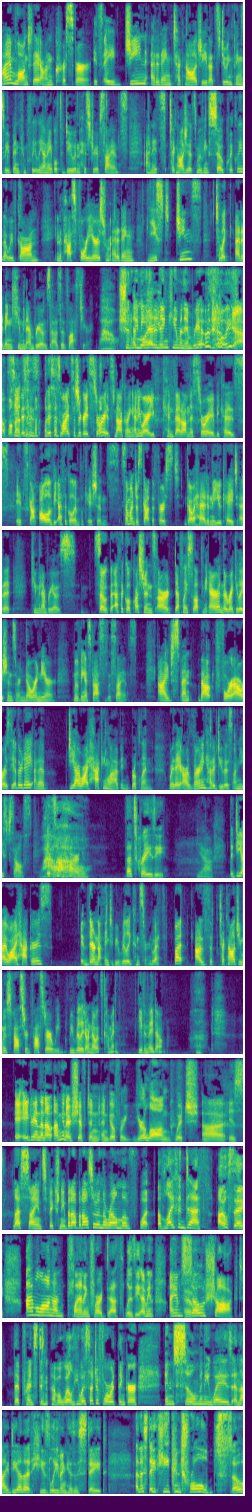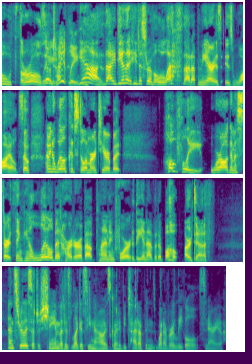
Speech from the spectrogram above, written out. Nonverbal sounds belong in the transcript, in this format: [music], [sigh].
I am long today on CRISPR. It's a gene editing technology that's doing things we've been completely unable to do in the history of science. And it's technology that's moving so quickly that we've gone in the past four years from editing yeast genes to like editing human embryos as of last year. Wow. Should we And be why are you- editing human embryos, [laughs] Zoe? Yeah, well, See, that's this is this is why it's such a great story. It's not going anywhere. You can bet on this story because it's got all of the ethical implications. Someone just got the first go ahead in the UK to edit human embryos. So the ethical questions are definitely still up in the air, and the regulations are nowhere near moving as fast as the science. I just spent about four hours the other day at a DIY hacking lab in Brooklyn where they are learning how to do this on yeast cells. It's not hard. That's crazy. Yeah. The DIY hackers, they're nothing to be really concerned with. But as the technology moves faster and faster, we, we really don't know what's coming. Even they don't. A- Adriene, then I'm, going to shift and, and go for your long, which uh, is less science fictiony, but uh, but also in the realm of what? Of life and death. I'll say I'm long on planning for our death, Lizzie. I mean, I am so shocked that Prince [laughs] didn't have a will. He was such a forward thinker in so many ways. And the idea that he's leaving his estate, an estate he controlled so thoroughly. So tightly. Yeah. Mm-hmm. The idea that he just sort of left that up in the air is, is wild. So, I mean, a will could still emerge here, but hopefully we're all going to start thinking a little bit harder about planning for the inevitable, [laughs] our mm-hmm. death. And it's really such a shame that his legacy now is going to be tied up in whatever legal scenario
